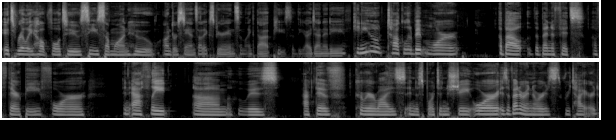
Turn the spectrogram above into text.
it's really helpful to see someone who understands that experience and like that piece of the identity. Can you talk a little bit more about the benefits of therapy for an athlete um, who is active career wise in the sports industry or is a veteran or is retired?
